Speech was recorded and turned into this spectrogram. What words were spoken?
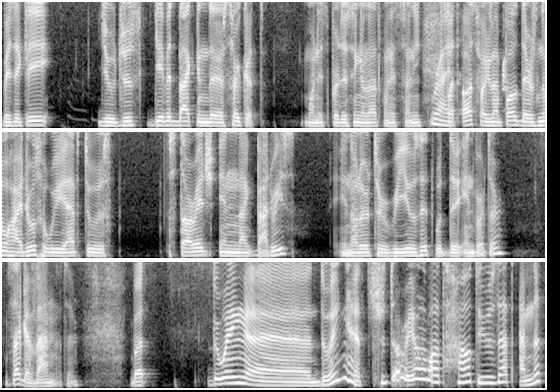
basically you just give it back in the circuit when it's producing a lot when it's sunny. Right. But us, for example, there's no hydro, so we have to st- storage in like batteries in order to reuse it with the inverter. It's like a van. But doing uh, doing a tutorial about how to use that, I'm not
